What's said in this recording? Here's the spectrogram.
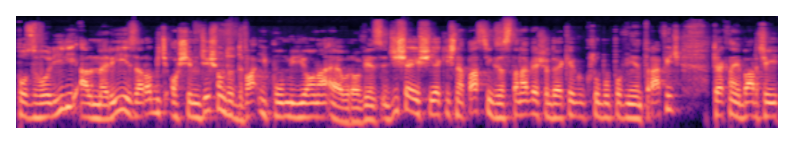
pozwolili Almerii zarobić 82,5 miliona euro, więc dzisiaj jeśli jakiś napastnik zastanawia się do jakiego klubu powinien trafić, to jak najbardziej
